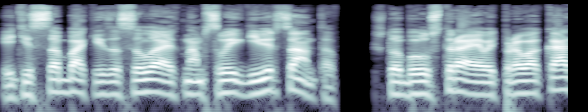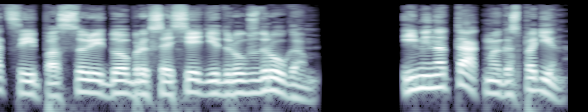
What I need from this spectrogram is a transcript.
Эти собаки засылают к нам своих диверсантов чтобы устраивать провокации и поссорить добрых соседей друг с другом. Именно так, мой господин.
